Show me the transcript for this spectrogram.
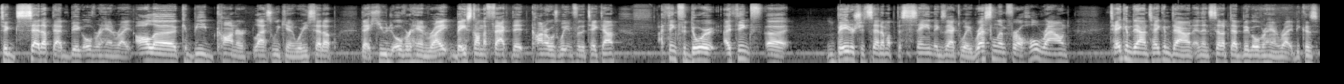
to set up that big overhand right. All uh, Khabib Conor last weekend, where he set up that huge overhand right based on the fact that Conor was waiting for the takedown. I think Fedor, I think uh, Bader should set him up the same exact way. Wrestle him for a whole round, take him down, take him down, and then set up that big overhand right. Because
